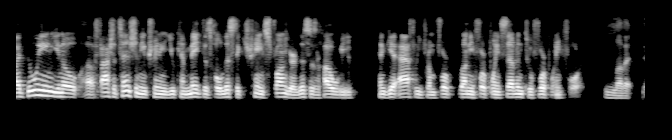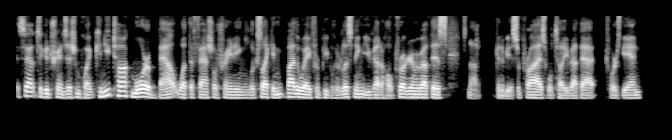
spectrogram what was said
by doing you know uh, fascia tensioning training, you can make this holistic chain stronger. This is how we can get athlete from four, running 4.7 to 4.4. Love it. So that's a good transition point. Can you talk more about what the fascial training looks like? And by the way, for people who are listening, you've got a whole program about this. It's not going to be a surprise. We'll tell you about that towards the end.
